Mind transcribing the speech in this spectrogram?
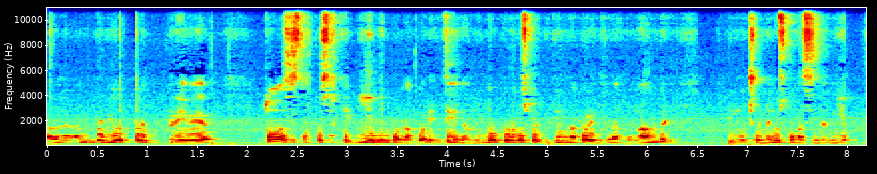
han debido de prever todas estas cosas que vienen con la cuarentena. No podemos permitir una cuarentena con hambre y mucho menos con hacinamiento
